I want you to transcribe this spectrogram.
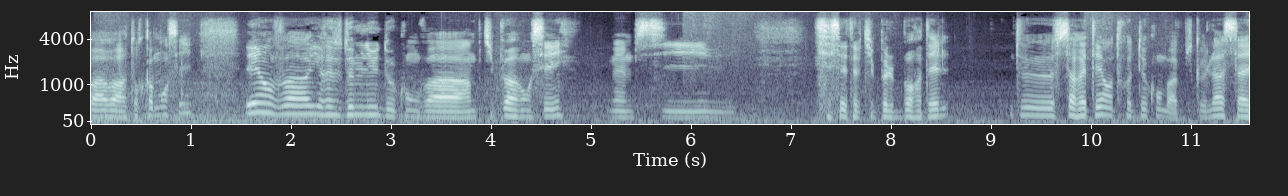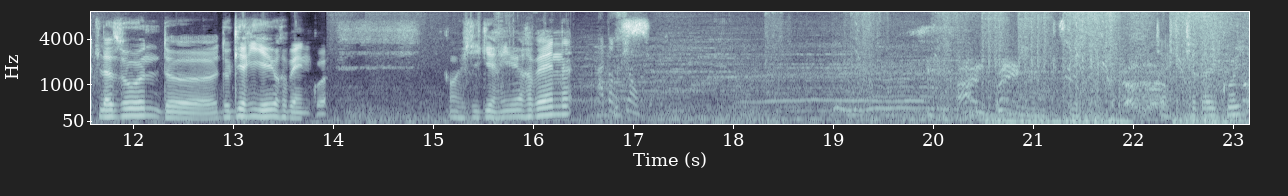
Pas avoir à tout recommencer. Et on va. Il reste deux minutes donc on va un petit peu avancer. Même si. Si c'est un petit peu le bordel de s'arrêter entre deux combats. Parce que là ça va être la zone de, de guerrier urbaine quoi. Quand je dis guerrier urbaine. Attention Tiens, tire dans les couilles.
